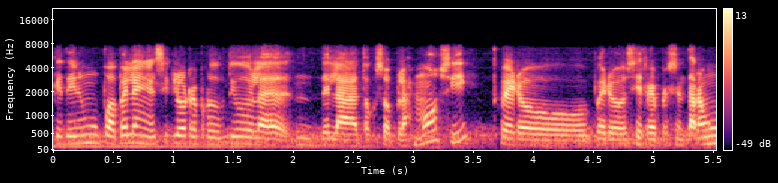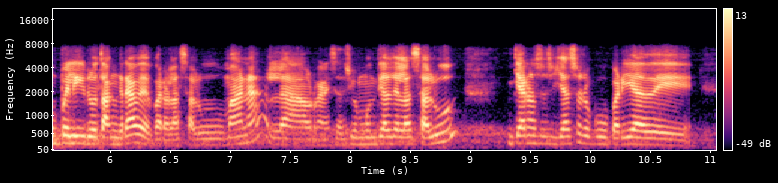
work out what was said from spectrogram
que tienen un papel en el ciclo reproductivo de la, de la toxoplasmosis, pero, pero si representaran un peligro tan grave para la salud humana, la Organización Mundial de la Salud ya no sé si ya se preocuparía de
